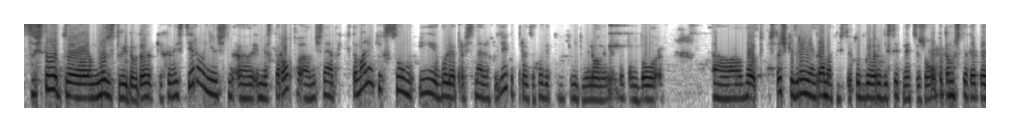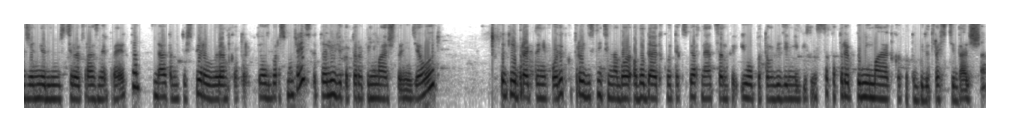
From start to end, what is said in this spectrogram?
Существует э, множество видов таких инвестирований, э, инвесторов, э, начиная от каких-то маленьких сумм и более профессиональных людей, которые заходят какими-то миллионами да, там, долларов. Вот. С точки зрения грамотности тут говорить действительно тяжело, потому что это, опять же, они инвестируют в разные проекты. Да, там, то есть первый вариант, который хотелось бы рассмотреть, это люди, которые понимают, что они делают, такие проекты не входят, которые действительно обладают какой-то экспертной оценкой и опытом ведения бизнеса, которые понимают, как это будет расти дальше,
